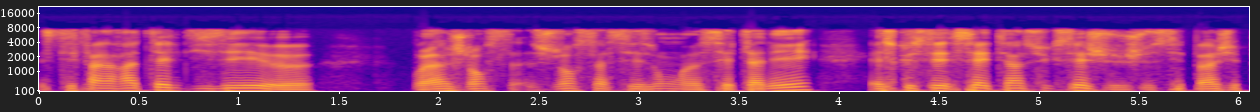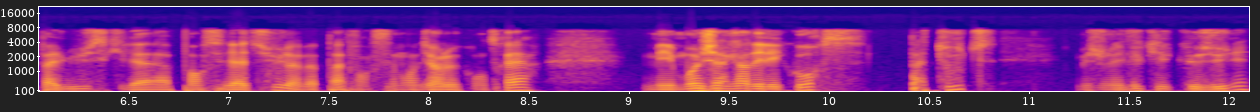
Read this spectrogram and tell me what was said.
Stéphane Rattel disait euh, voilà, je lance, la saison cette année. Est-ce que ça a été un succès? Je ne sais pas, j'ai pas lu ce qu'il a pensé là-dessus. Là, va pas forcément dire le contraire. Mais moi, j'ai regardé les courses, pas toutes, mais j'en ai vu quelques-unes.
